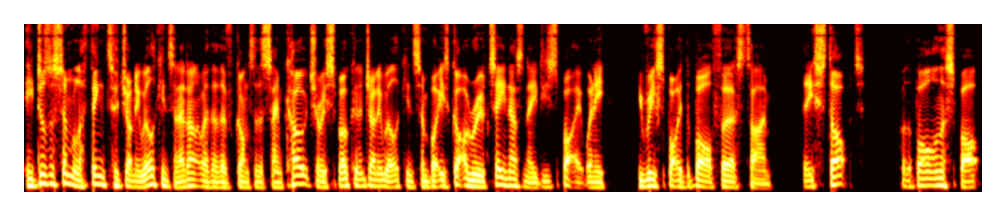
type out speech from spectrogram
he does a similar thing to Jonny Wilkinson. I don't know whether they've gone to the same coach or he's spoken to Jonny Wilkinson, but he's got a routine, hasn't he? Did you spot it when he he respotted the ball first time? He stopped, put the ball on the spot,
